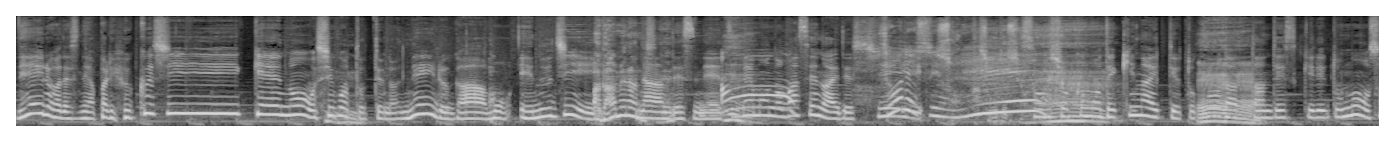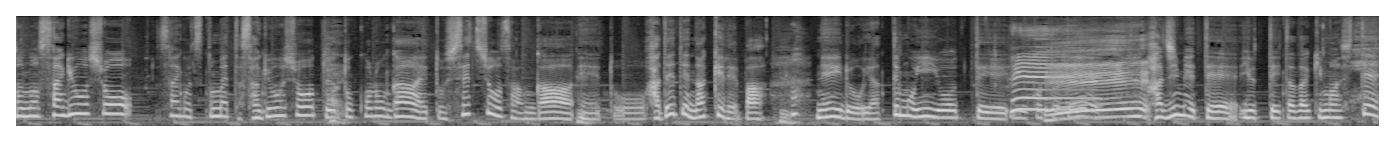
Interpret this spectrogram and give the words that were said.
ネイルはですねやっぱり福祉系のお仕事っていうのは、ネイルがもう NG あダメなんですね。なんですね。爪も伸ばせないですしそうですよね。装飾もできないっていうところだったんですけれども、その作業所最後勤めた作業所というところが、えっと、施設長さんが、うん。えっと、派手でなければ、うん。ネイルをやってもいいよっていうことで初めて言っていただきまして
